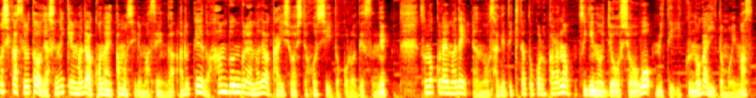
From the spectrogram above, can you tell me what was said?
もしかすると安値圏までは来ないかもしれませんが、ある程度半分ぐらいまでは解消してほしいところですね。そのくらいまであの下げてきたところからの次の上昇を見ていくのがいいと思います。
